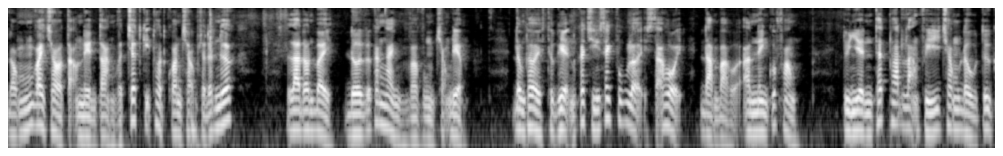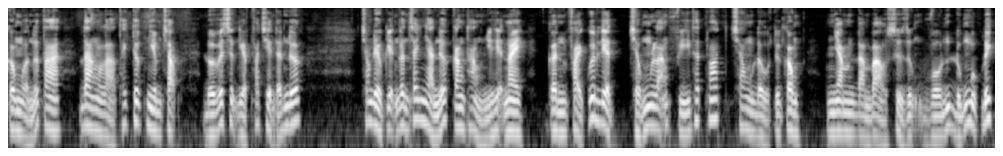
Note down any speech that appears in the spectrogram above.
đóng vai trò tạo nền tảng vật chất kỹ thuật quan trọng cho đất nước là đòn bẩy đối với các ngành và vùng trọng điểm đồng thời thực hiện các chính sách phúc lợi xã hội, đảm bảo an ninh quốc phòng. Tuy nhiên, thất thoát lãng phí trong đầu tư công ở nước ta đang là thách thức nghiêm trọng đối với sự nghiệp phát triển đất nước. Trong điều kiện ngân sách nhà nước căng thẳng như hiện nay, cần phải quyết liệt chống lãng phí thất thoát trong đầu tư công nhằm đảm bảo sử dụng vốn đúng mục đích,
